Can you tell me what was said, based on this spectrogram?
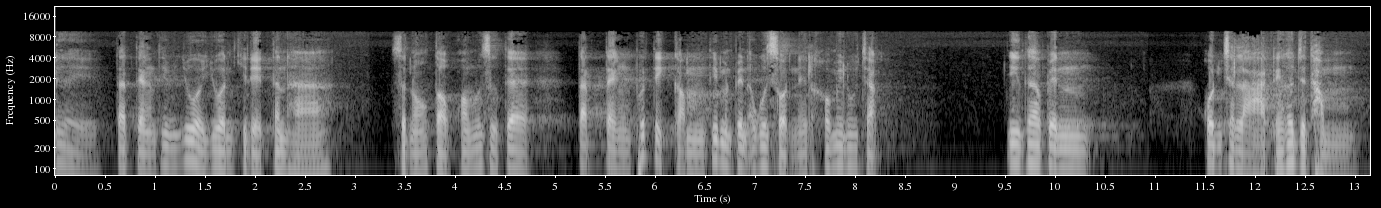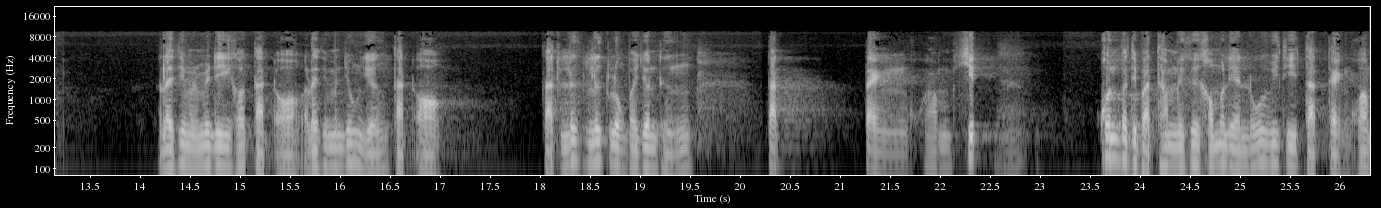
เรื่อยๆตัดแต่งที่ยั่วยวนกิเลสตัณหา สนองตอบความรู้สึกแต่ตัดแต่งพฤติกรรมที่มันเป็นอกุศลเนี่ยเขาไม่รู้จัก ยิ่งถ้าเป็นคนฉลาดเนี่ยเขาจะทำอะไรที่มันไม่ดีเขาตัดออก อะไรที่มันยุ่งเหยิงตัดออก ตัดลึกๆลงไปจนถึง ตัดแต่งความคิดนะคนปฏิบัติธรรมนี่คือเขามาเรียนรู้วิธีตัดแต่งความ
